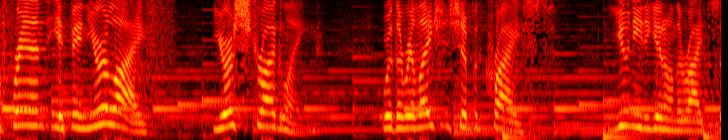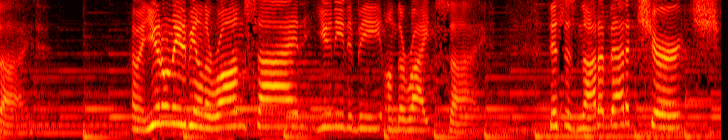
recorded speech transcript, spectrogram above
friend, if in your life you're struggling with a relationship with Christ, you need to get on the right side. I mean, you don't need to be on the wrong side, you need to be on the right side. This is not about a church.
